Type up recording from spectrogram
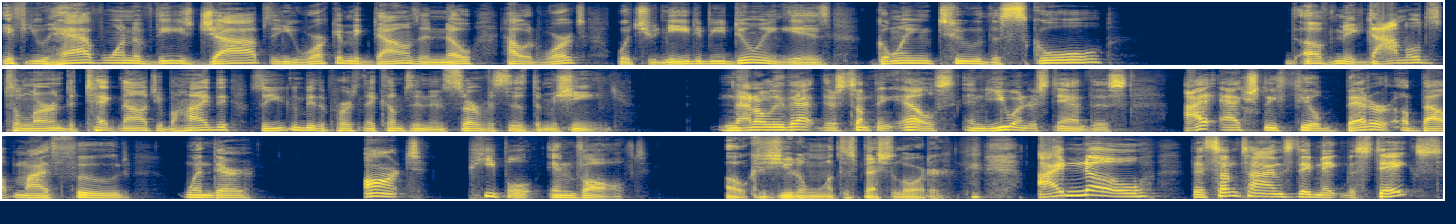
If you have one of these jobs and you work at McDonald's and know how it works, what you need to be doing is going to the school of McDonald's to learn the technology behind it so you can be the person that comes in and services the machine. Not only that, there's something else, and you understand this. I actually feel better about my food when there aren't people involved. Oh, because you don't want the special order. I know that sometimes they make mistakes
